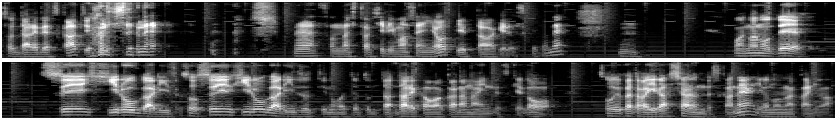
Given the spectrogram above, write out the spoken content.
それ誰ですか？っていう話でね。ね、そんな人は知りませんよって言ったわけですけどね。うん。まあ、なので、末広がりず、そう、末広がりずっていうのがちょっと誰かわからないんですけど、そういう方がいらっしゃるんですかね、世の中には。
